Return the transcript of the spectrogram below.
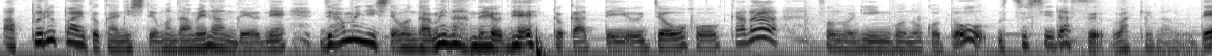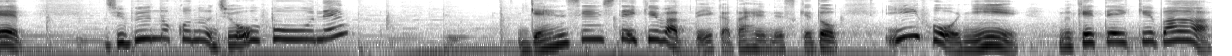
アップルパイとかにしてもダメなんだよねジャムにしてもダメなんだよね とかっていう情報からそのリンゴのことを映し出すわけなので。自分のこの情報をね厳選していけばって言い方変ですけどいい方に向けていけば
